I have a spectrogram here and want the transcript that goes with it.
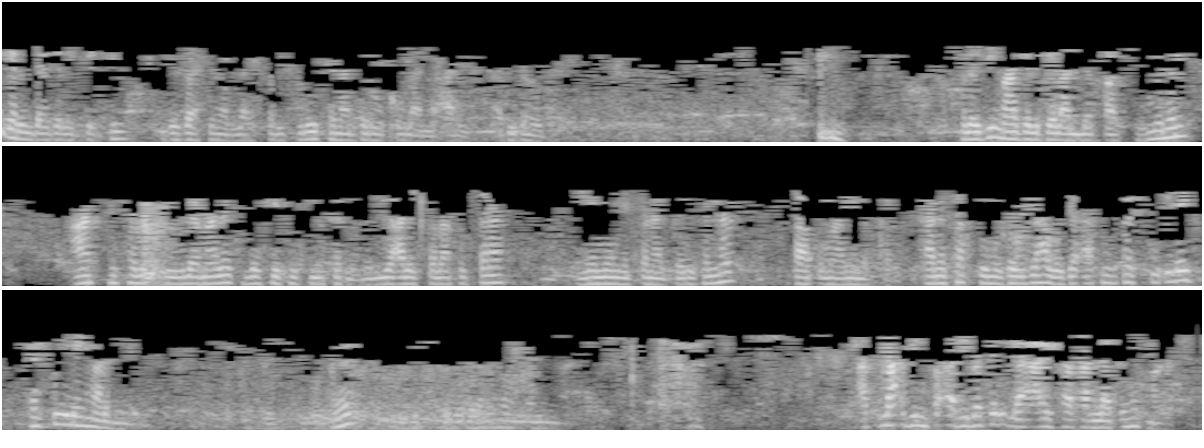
ነገር እንዳገለገልሽኝ ጀዛሽን አላህ ይክፈልሽ ብሎ የተናገረው ቀውል አለ አለ አቡ ዳውድ። ስለዚህ ማገልገል አለባችሁ ምንም አትሰልቹ ለማለት ለሴቶች ምክር ነው ነብዩ አለይሂ ሰላቱ ወሰላም ይህንን የተናገሩትና ፋጡማን መከሩ كانت تخدم وجاءت تشكو إليه تشكو إليه ማለት ነው? አስማዕ ቢንት አቢ በክር የአይሻ ታላቅ እህት ማለት ነው።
